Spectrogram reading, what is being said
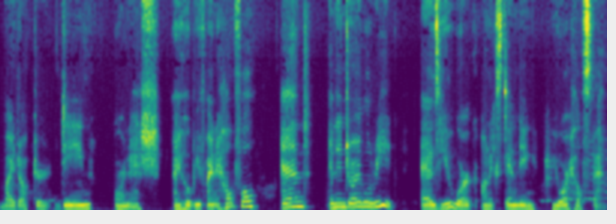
by dr dean ornish. I hope you find it helpful and an enjoyable read as you work on extending your health span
